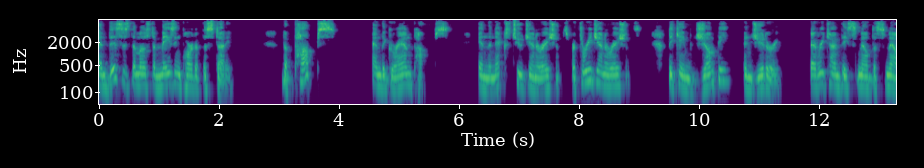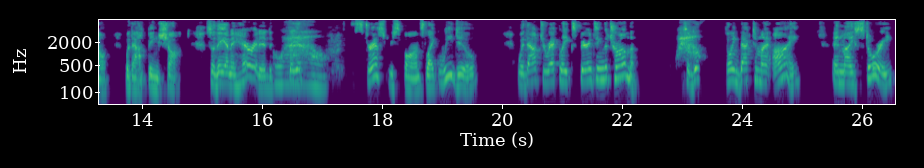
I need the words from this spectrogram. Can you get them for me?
And this is the most amazing part of the study. The pups and the grandpups in the next two generations, for three generations, became jumpy and jittery every time they smelled the smell without being shocked. So they inherited wow. stress response like we do without directly experiencing the trauma. Wow. So go, going back to my eye and my story,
